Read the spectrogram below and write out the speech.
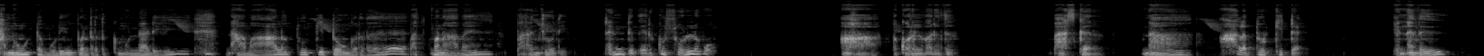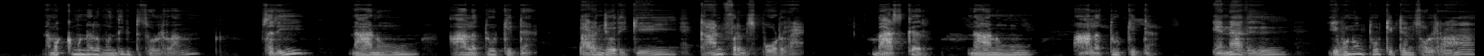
அமௌண்ட்டை முடிவு பண்ணுறதுக்கு முன்னாடி நாம் ஆளை தூக்கிட்டோங்கிறத பத்மநாபன் பரஞ்சோதி ரெண்டு பேருக்கும் சொல்லுவோம். ஆஹா குரல் வருது. பாஸ்கர் நான் ஆளை தூக்கிட்டேன். என்னது? நமக்கு முன்னால் முந்திக்கிட்டு சொல்கிறான் சரி நானும் ஆளை தூக்கிட்டேன். பரஞ்சோதிக்கு கான்ஃபரன்ஸ் போடுறேன். பாஸ்கர் நானும் ஆளை தூக்கிட்டேன். என்னது? இவனும் தூக்கிட்டேன்னு சொல்கிறான்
